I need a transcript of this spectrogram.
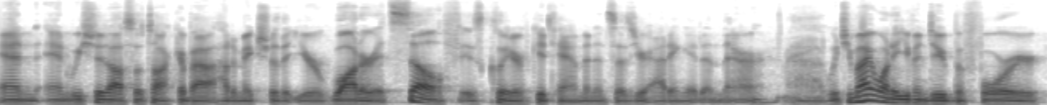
And and we should also talk about how to make sure that your water itself is clear of contaminants as you're adding it in there, uh, right. uh, which you might want to even do before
